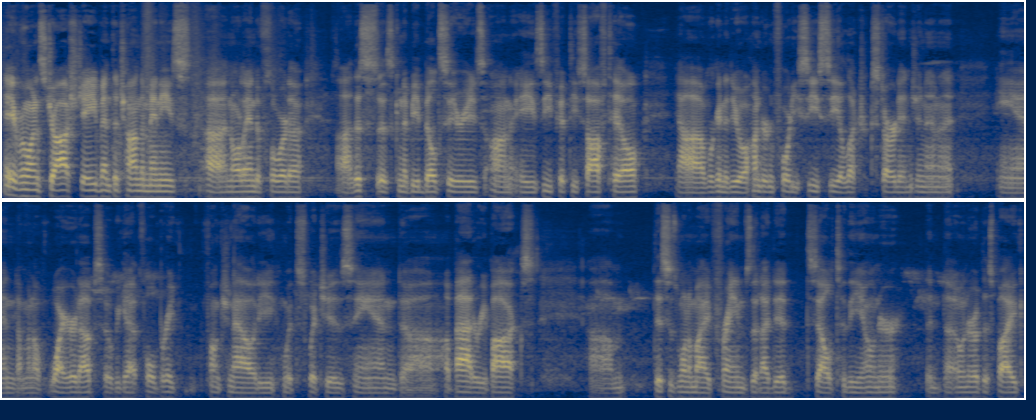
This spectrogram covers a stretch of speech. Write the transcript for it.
Hey everyone, it's Josh J Vintage Honda Minis uh, in Orlando, Florida. Uh, this is going to be a build series on a Z50 Softail. Uh, we're going to do a 140cc electric start engine in it and I'm going to wire it up so we got full brake functionality with switches and uh, a battery box. Um, this is one of my frames that I did sell to the owner, the, the owner of this bike.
